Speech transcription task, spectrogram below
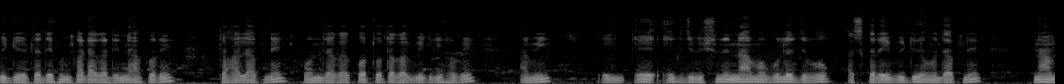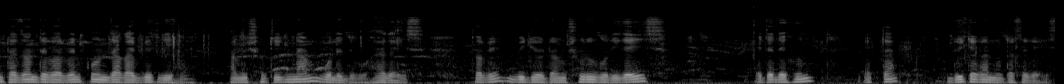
ভিডিওটা দেখুন কাটাকাটি না করে, তাহলে আপনি কোন জায়গায় কত টাকা বিক্রি হবে, আমি এক্সিবিশনের নামও বলে দেবো। আজকের এই ভিডিওর মধ্যে আপনি নামটা জানতে পারবেন, কোন জায়গায় বিক্রি হয়। আমি সঠিক নাম বলে দেবো হ্যাঁ গাইস তবে ভিডিওটা আমি শুরু করি গাইস এটা দেখুন, একটা দুই টাকার নোট আছে গাইস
